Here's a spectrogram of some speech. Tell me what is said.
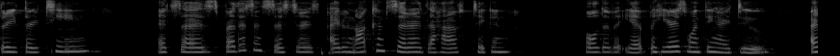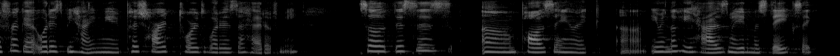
3:13, it says, "Brothers and sisters, I do not consider that I have taken hold of it yet, but here's one thing I do: I forget what is behind me. I push hard towards what is ahead of me." So this is um, Paul saying, like, um, even though he has made mistakes, like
